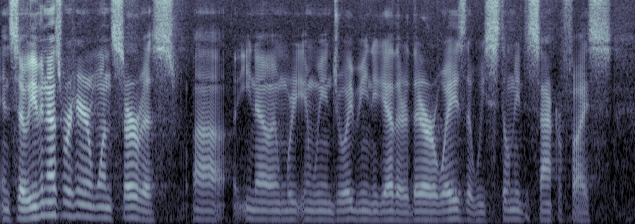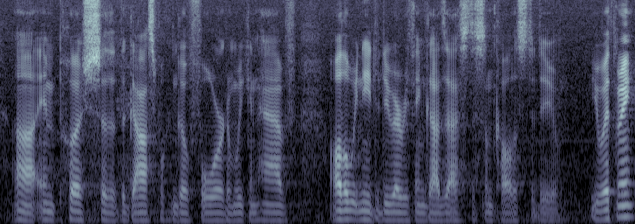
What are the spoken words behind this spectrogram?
And so even as we're here in one service, uh, you know, and we, and we enjoy being together, there are ways that we still need to sacrifice uh, and push so that the gospel can go forward and we can have all that we need to do everything God's asked us and called us to do. You with me?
